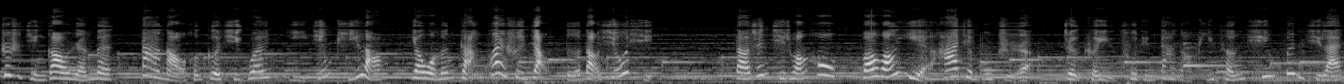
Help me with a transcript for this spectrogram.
这是警告人们大脑和各器官已经疲劳，要我们赶快睡觉，得到休息。早晨起床后，往往也哈欠不止，这可以促进大脑皮层兴奋起来，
